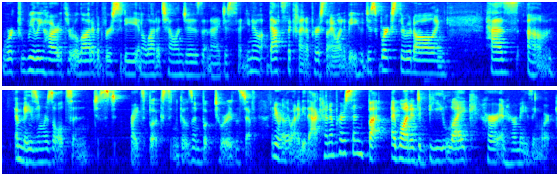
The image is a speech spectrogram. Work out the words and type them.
worked really hard through a lot of adversity and a lot of challenges. And I just said, you know, that's the kind of person I want to be who just works through it all and has um, amazing results and just writes books and goes on book tours and stuff. I didn't really want to be that kind of person, but I wanted to be like her and her amazing work.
